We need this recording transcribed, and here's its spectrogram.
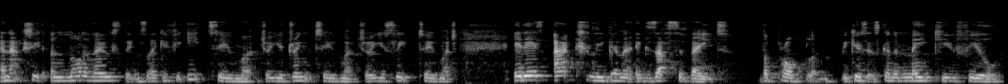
And actually, a lot of those things, like if you eat too much or you drink too much or you sleep too much, it is actually going to exacerbate the problem because it's going to make you feel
